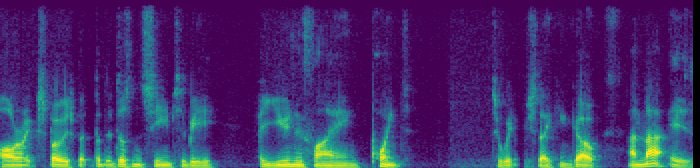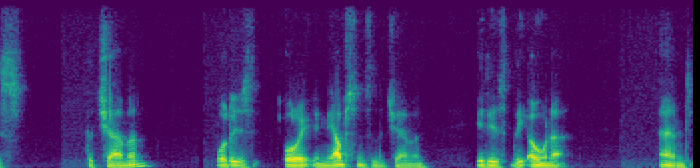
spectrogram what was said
are exposed. But but there doesn't seem to be a unifying point to which they can go, and that is the chairman, or is or in the absence of the chairman, it is the owner, and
